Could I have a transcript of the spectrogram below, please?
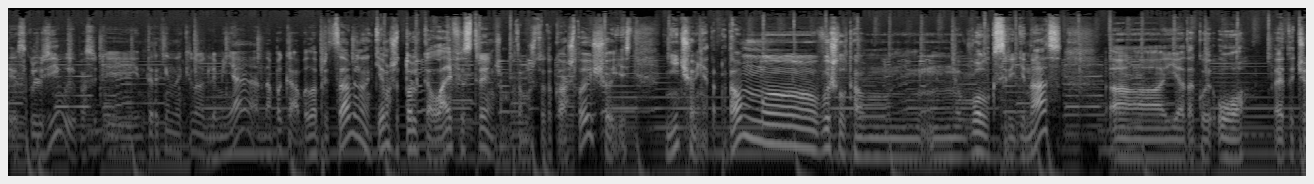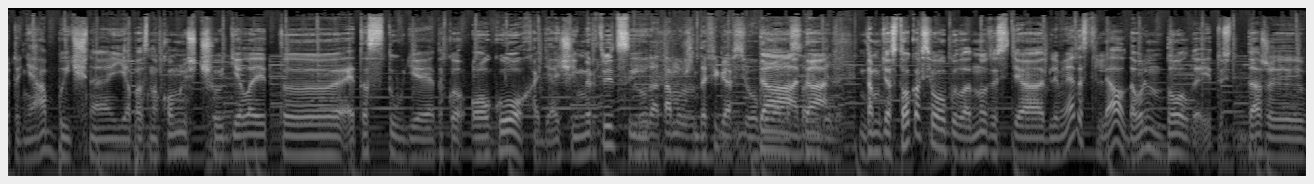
эксклюзивы, и, по сути, интерактивное кино для меня на ПК было представлено тем же только Life is Strange, потому что такое, а что еще есть? Ничего нет. А потом э, вышел там Волк среди нас, э, я такой, о, это что-то необычное, я познакомлюсь, что делает э, эта студия. Я такой, ого, ходячие мертвецы. Ну да, там уже дофига всего да, было, на самом да. деле. Там у тебя столько всего было, ну, то есть я, для меня это стреляло довольно долго, и то есть даже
